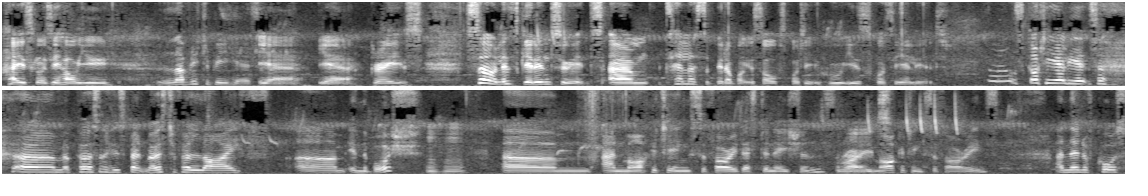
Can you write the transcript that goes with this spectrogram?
Hi Scotty, how are you? Lovely to be here. Samantha. Yeah, yeah, great. So let's get into it. Um, tell us a bit about yourself, Scotty. Who is Scotty Elliott? Well, Scotty Elliott's a, um, a person who spent most of her life um, in the bush Mm-hmm. um, and marketing safari destinations, and Right. marketing safaris. And then, of course,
